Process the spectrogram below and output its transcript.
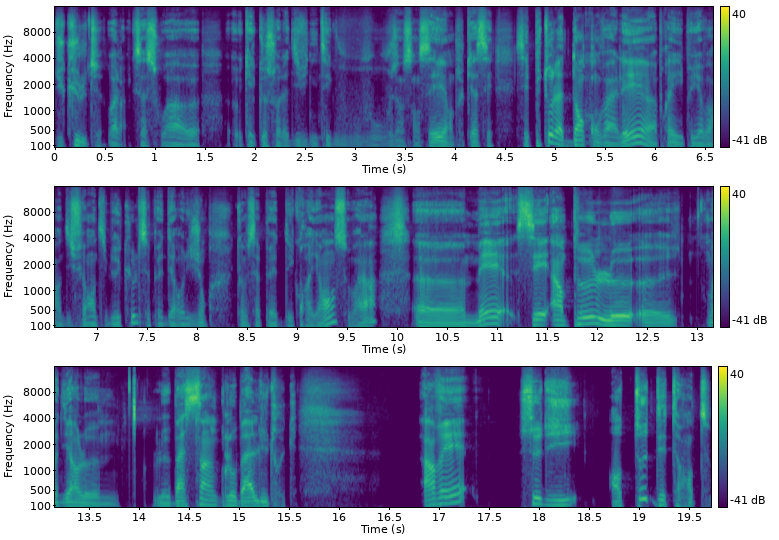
du culte, voilà, que ça soit, euh, euh, quelle que soit la divinité que vous vous, vous en tout cas, c'est plutôt là-dedans qu'on va aller. Après, il peut y avoir différents types de cultes, ça peut être des religions, comme ça peut être des croyances, voilà. Euh, mais c'est un peu le, on va dire le, le bassin global du truc. Harvey se dit en toute détente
